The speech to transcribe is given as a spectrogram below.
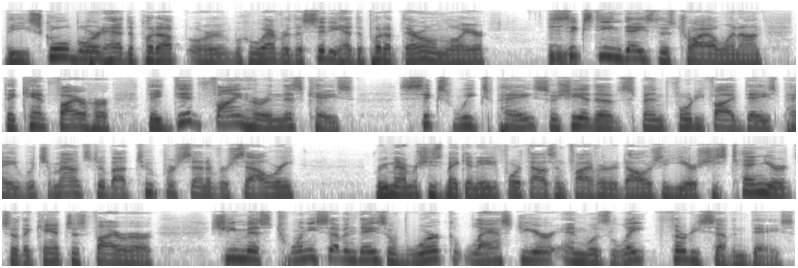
The school board had to put up, or whoever the city had to put up their own lawyer. Mm-hmm. 16 days this trial went on. They can't fire her. They did fine her in this case six weeks' pay. So she had to spend 45 days' pay, which amounts to about 2% of her salary. Remember, she's making $84,500 a year. She's tenured, so they can't just fire her. She missed 27 days of work last year and was late 37 days.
